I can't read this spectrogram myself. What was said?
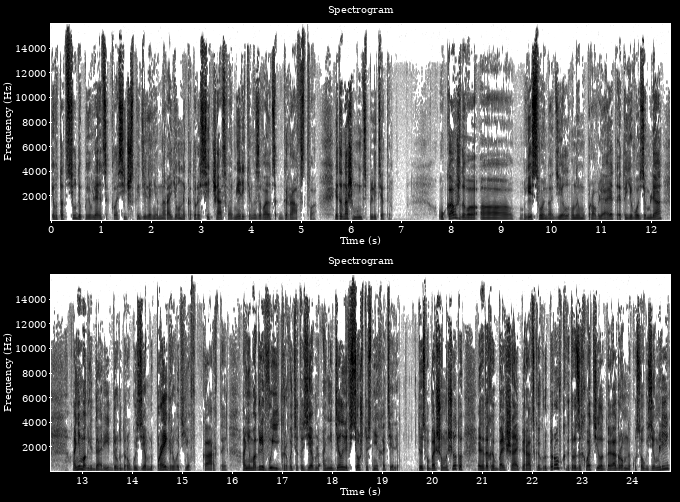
И вот отсюда появляется классическое деление на районы, которые сейчас в Америке называются графства. Это наши муниципалитеты. У каждого э, есть свой надел, он им управляет, это его земля. Они могли дарить друг другу землю, проигрывать ее в карты, они могли выигрывать эту землю, они делали все, что с ней хотели. То есть, по большому счету, это такая большая пиратская группировка, которая захватила огромный кусок земли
